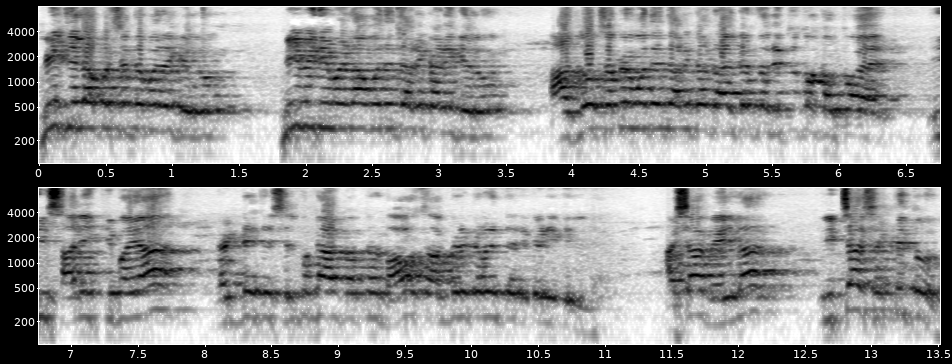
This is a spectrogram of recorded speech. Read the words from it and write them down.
मी जिल्हा परिषदेमध्ये गेलो. मी विधिमंडळामध्ये त्या ठिकाणी गेलो. आज लोकसभेमध्ये त्या ठिकाणी रायगडचं नेतृत्व करतोय. ही सारी किमया घटनेचे शिल्पकार डॉक्टर बाबासाहेब आंबेडकरांनी त्या ठिकाणी केलेली आहे. अशा वेळेला इच्छाशक्तीतून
